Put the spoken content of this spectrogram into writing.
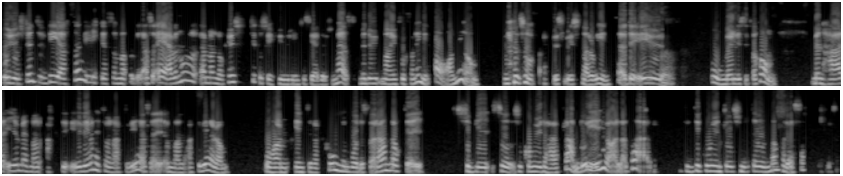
Och just inte veta vilka som... Alltså även om man kan ju sitta och se hur intresserad ut som helst men man har ju fortfarande ingen aning om vem som faktiskt lyssnar och inte. Det är ju en omöjlig situation. Men här, i och med att man eleverna är tvungna att aktivera sig, om man aktiverar dem och har interaktion med både varandra och dig så, blir, så, så kommer ju det här fram. Då är ju alla där. Det, går ju inte att smita undan på det sättet. Liksom.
